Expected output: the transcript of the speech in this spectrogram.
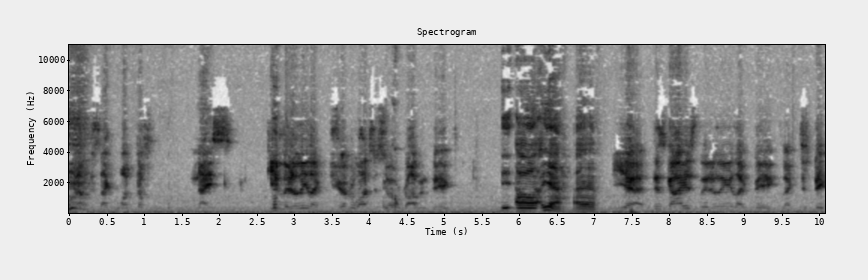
and I'm just like, what the f- nice. He literally like, did you ever watch the show Rob and Big? Uh, yeah, I have. Yeah, this guy is literally like big, like just big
